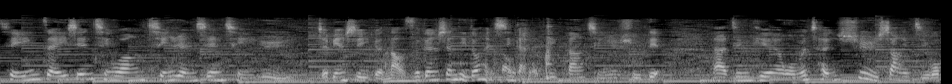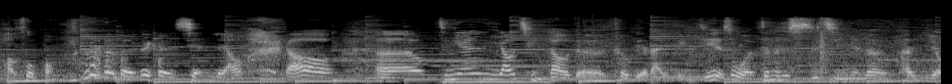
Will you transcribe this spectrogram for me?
擒贼先擒王，情人先情欲。这边是一个脑子跟身体都很性感的地方，情欲书店。那今天我们程序上一集我跑错棚 的那个闲聊，然后呃，今天邀请到的特别来宾，其实也是我真的是十几年的朋友，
